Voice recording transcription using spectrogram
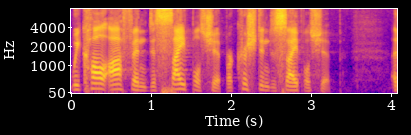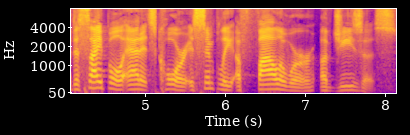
we call often discipleship or Christian discipleship. A disciple at its core is simply a follower of Jesus.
